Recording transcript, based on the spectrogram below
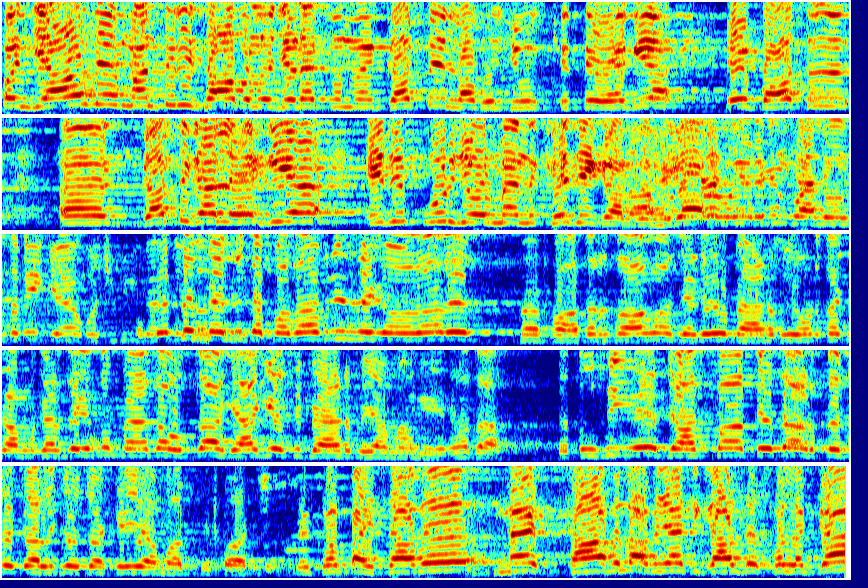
ਪੰਜਾਬ ਦੇ ਮੰਤਰੀ ਸਾਹਿਬ ਵੱਲੋਂ ਜਿਹੜਾ ਕਿ ਉਹਨਾਂ ਗਲਤ ਲਫ਼ਜ਼ ਯੂਜ਼ ਕੀਤੇ ਹੈਗੇ ਆ। ਇਹ ਬਹੁਤ ਅਹ, ਗਲਤ ਗੱਲ ਹੈਗੀ ਆ। ਇਹਦੀ ਪੂਰੀ ਜੋਰ ਮੈਂ ਨਿਖੇਧੀ ਕਰਦਾ ਹੈਗਾ। ਗਲਤ ਨਹੀਂ ਕਿਹਾ ਕੁਝ ਵੀ ਕਹਿੰਦਾ ਮੈਨੂੰ ਤਾਂ ਪਤਾ ਵੀ ਨਹੀਂ ਸੀਗਾ ਉਹਦਾ ਤੇ ਫਾਦਰ ਸਾਹਿਬ ਆ ਜਿਹੜੇ ਉਹ ਬੈਂਡ ਵਜਾਉਣ ਦਾ ਕੰਮ ਕਰਦੇ ਕਹਿੰਦੇ ਮੈਂ ਤਾਂ ਉੱਦਾਂ ਗਿਆ ਕਿ ਅਸੀਂ ਬੈਂਡ ਵਜਾਵਾਂਗੇ ਇਹਨਾਂ ਦਾ। ਤੇ ਤੁਸੀਂ ਇਹ ਜਾਤ ਪਾਤ ਦੇ ਆਧਾਰ ਤੇ ਫਿਰ ਗੱਲ ਕਿਉਂ ਚੱਕ ਰਹੀ ਆਮ ਆਦਮੀ ਪਾਰਟੀ? ਦੇਖੋ ਭਾਈ ਸਾਹਿਬ ਮੈਂ ਸਾਫ਼ ਲਫ਼ਜ਼ਾਂ 'ਚ ਗੱਲ ਦੱਸਣ ਲੱਗਾ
